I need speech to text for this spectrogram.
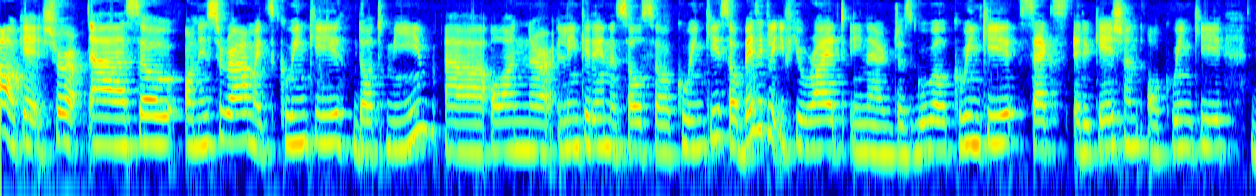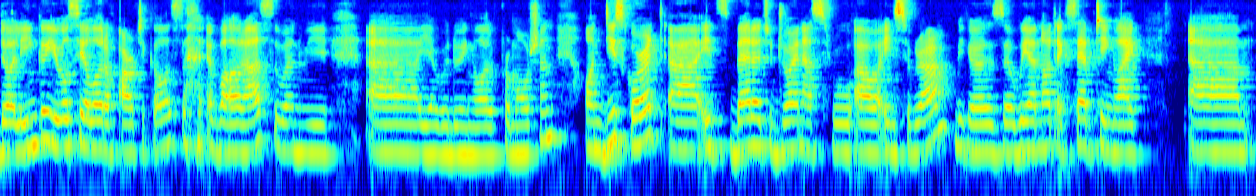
Oh, okay, sure. Uh, so on Instagram, it's quinky.me. Uh, on uh, LinkedIn, it's also Quinky. So basically, if you write in uh, just Google Quinky sex education or Quinky Duolingo, you will see a lot of articles about us when we, uh, yeah, we're doing a lot of promotion. On Discord, uh, it's better to join us through our Instagram because we are not accepting like, um,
